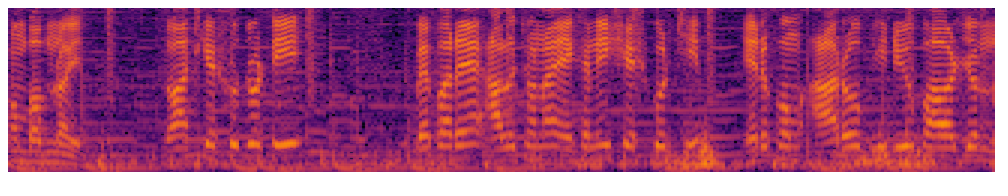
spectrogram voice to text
সম্ভব নয়। তো আজকে সূত্রটি ব্যাপারে আলোচনা এখানেই শেষ করছি। এরকম আরও ভিডিও পাওয়ার জন্য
